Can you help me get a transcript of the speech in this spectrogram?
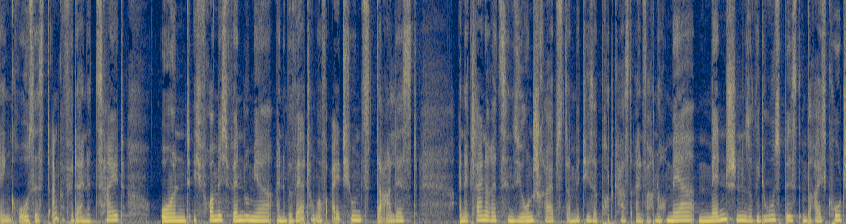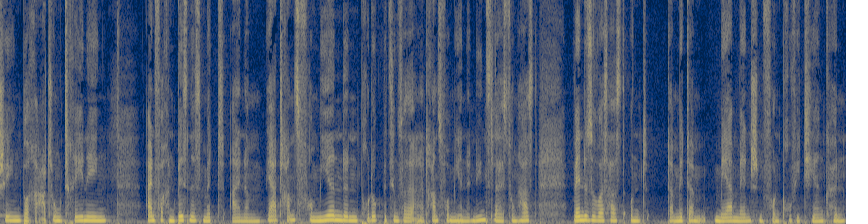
ein großes Danke für deine Zeit und ich freue mich, wenn du mir eine Bewertung auf iTunes dalässt, eine kleine Rezension schreibst, damit dieser Podcast einfach noch mehr Menschen, so wie du es bist, im Bereich Coaching, Beratung, Training, einfach ein Business mit einem ja, transformierenden Produkt beziehungsweise einer transformierenden Dienstleistung hast, wenn du sowas hast und damit da mehr Menschen von profitieren können.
